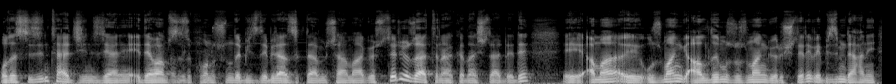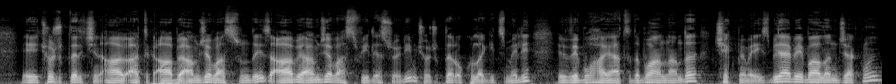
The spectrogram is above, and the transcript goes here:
o da sizin tercihiniz yani devamsızlık konusunda bizde birazcık daha müsamaha gösteriyor zaten arkadaşlar dedi. E, ama e, uzman aldığımız uzman görüşleri ve bizim de hani e, çocuklar için abi, artık abi amca vasfındayız. Abi amca vasfıyla söyleyeyim çocuklar okula gitmeli e, ve bu hayatı da bu anlamda çekmemeliyiz. Bilal Bey bağlanacak mı?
